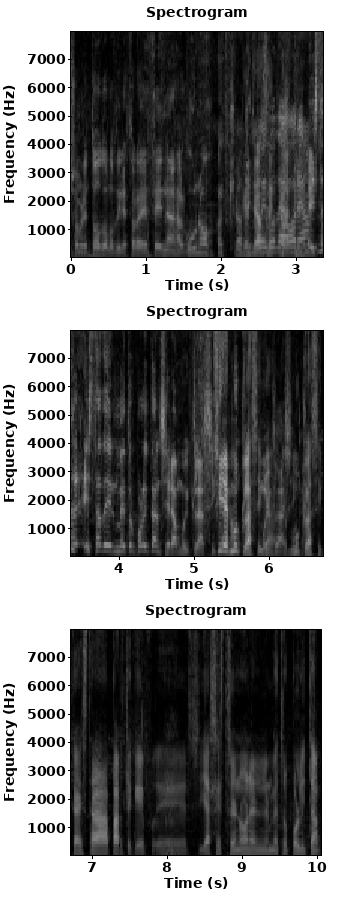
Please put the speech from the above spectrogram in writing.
sobre todo los directores de escena, algunos. Que, de ahora. Esta, del Metropolitan será muy clásica. Sí, es muy clásica, muy clásica. Esta parte que eh, ya se estrenó en el Metropolitan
